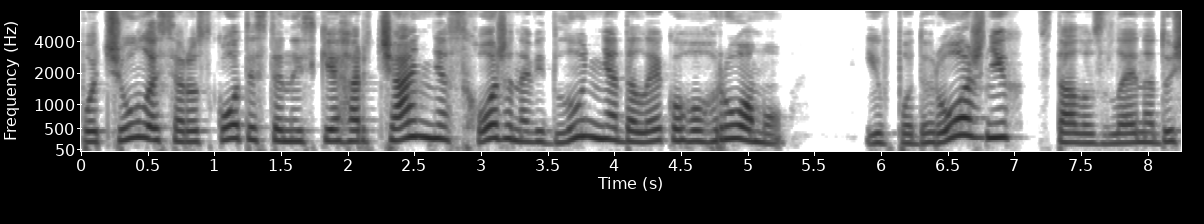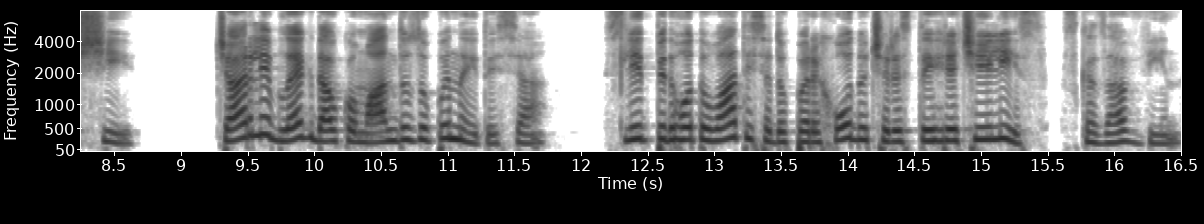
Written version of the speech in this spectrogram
Почулося розкотисте низьке гарчання, схоже на відлуння далекого грому, і в подорожніх стало зле на душі. Чарлі Блек дав команду зупинитися. Слід підготуватися до переходу через тигрячий ліс, сказав він.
